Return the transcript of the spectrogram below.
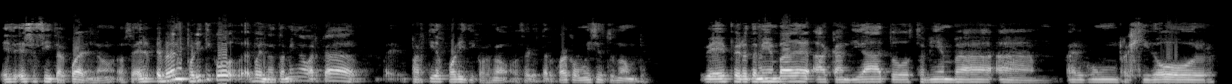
Es, así, tal cual, ¿no? O sea, el, branding político, bueno, también abarca eh, partidos políticos, ¿no? O sea, tal cual como dice tu nombre. Eh, pero también va a candidatos, también va a algún regidor,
